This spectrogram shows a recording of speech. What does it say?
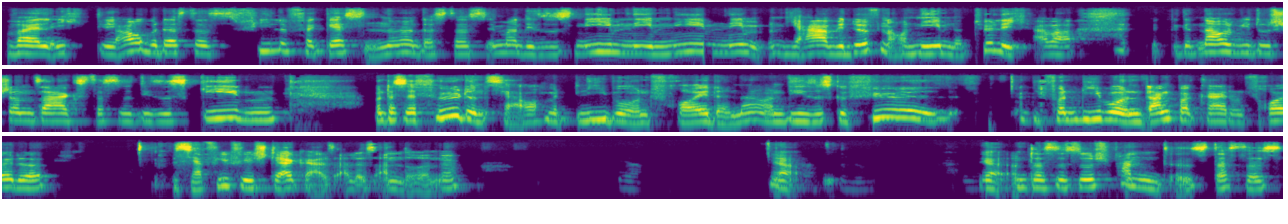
weil ich glaube, dass das viele vergessen, ne? dass das immer dieses Nehmen, Nehmen, Nehmen, Nehmen. Und ja, wir dürfen auch nehmen, natürlich, aber genau wie du schon sagst, dass dieses Geben und das erfüllt uns ja auch mit Liebe und Freude. Ne? Und dieses Gefühl von Liebe und Dankbarkeit und Freude ist ja viel, viel stärker als alles andere. Ne? Ja. Ja. Ja, und dass es so spannend ist, dass das,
